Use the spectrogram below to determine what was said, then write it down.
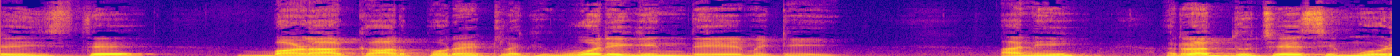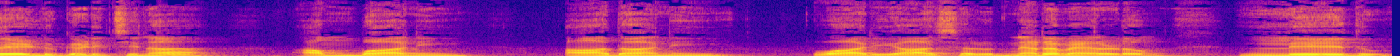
చేయిస్తే బడా కార్పొరేట్లకి ఒరిగిందేమిటి అని రద్దు చేసి మూడేళ్ళు గడిచినా అంబానీ ఆదాని వారి ఆశలు నెరవేరడం లేదు.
